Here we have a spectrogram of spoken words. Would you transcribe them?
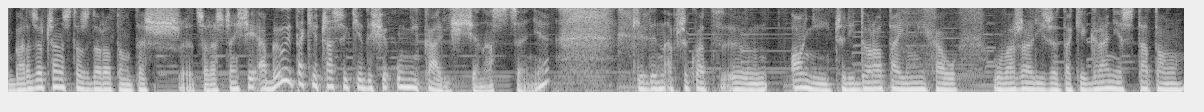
y, bardzo często, z Dorotą też y, coraz częściej, a były takie czasy, kiedy się unikaliście na scenie, kiedy na przykład ym, oni, czyli Dorota i Michał, uważali, że takie granie z tatą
